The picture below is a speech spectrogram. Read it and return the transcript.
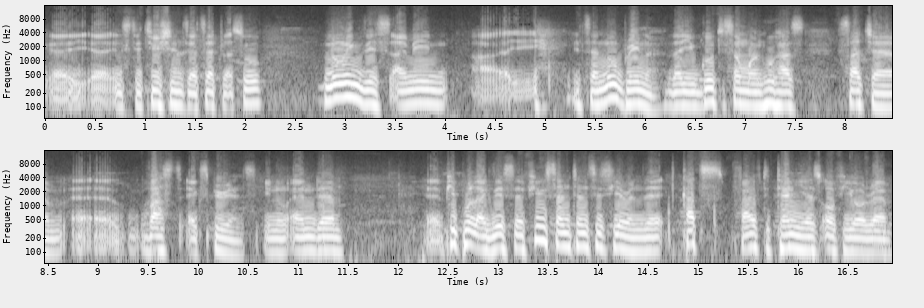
uh, uh, institutions, etc. So, knowing this, I mean, uh, it's a no-brainer that you go to someone who has such um, vast experience, you know, and. Uh, people like this, a few sentences here and there cuts five to ten years off your um,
